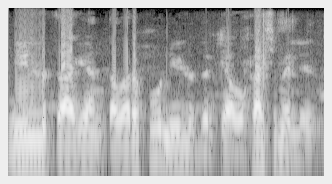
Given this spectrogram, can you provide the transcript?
నీళ్ళు తాగేంత వరకు నీళ్ళు దొరికే అవకాశమే లేదు.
